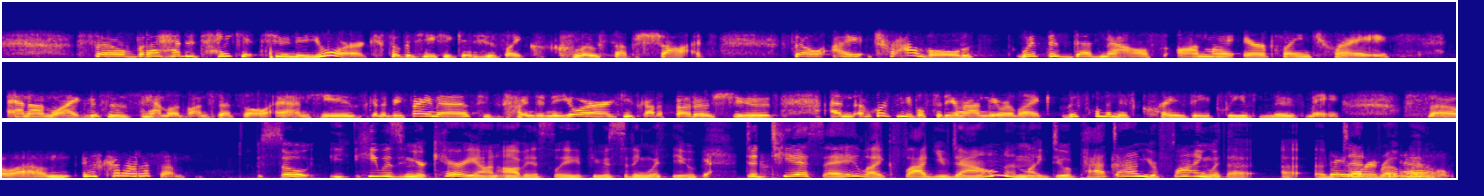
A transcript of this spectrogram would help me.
So, but I had to take it to New York so that he could get his like close up shot. So I traveled with this dead mouse on my airplane tray and I'm like, this is Hamlet von Schnitzel, and he's going to be famous. He's going to New York. He's got a photo shoot. And of course, the people sitting around me were like, this woman is crazy. Please move me. So um, it was kind of awesome. So he was in your carry-on, obviously, if he was sitting with you. Yeah. Did TSA like flag you down and like do a pat down? You're flying with a, a, a dead were, rodent. No.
